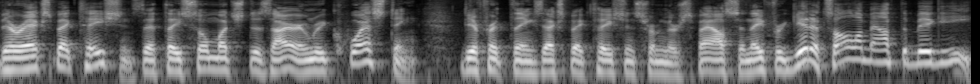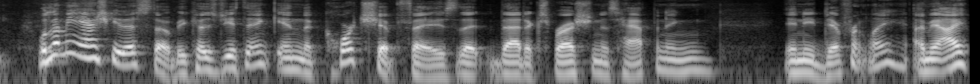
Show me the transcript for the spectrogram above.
their expectations that they so much desire and requesting different things, expectations from their spouse, and they forget it's all about the big E. Well, let me ask you this though, because do you think in the courtship phase that that expression is happening any differently? I mean, I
